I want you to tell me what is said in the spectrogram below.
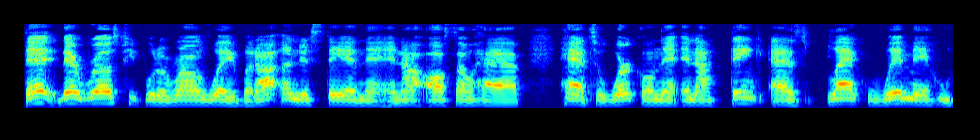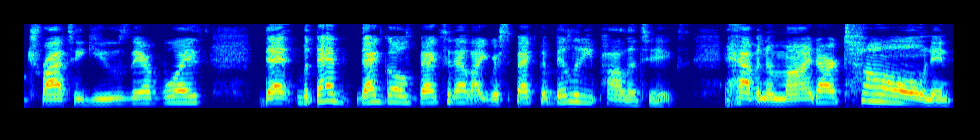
that that rubs people the wrong way but i understand that and i also have had to work on that and i think as black women who try to use their voice that but that that goes back to that like respectability politics and having to mind our tone and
